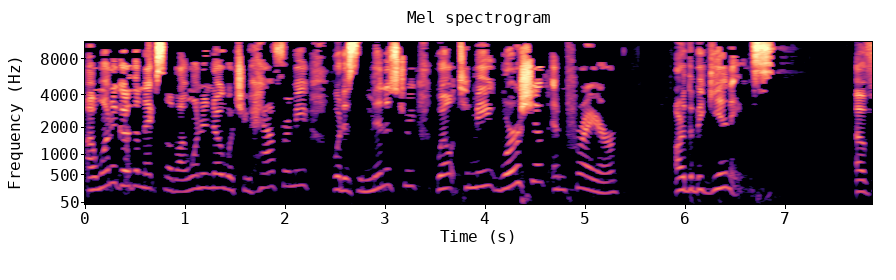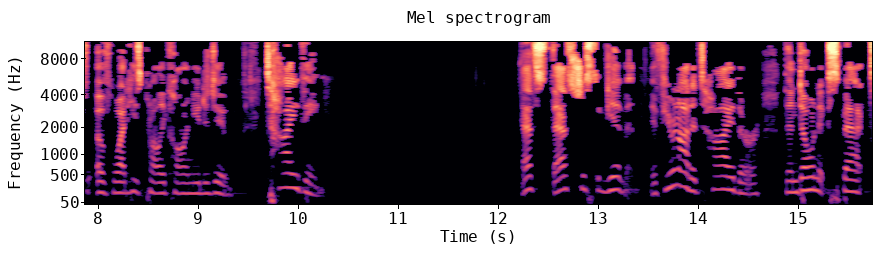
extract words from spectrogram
I want to go to the next level. I want to know what you have for me. What is the ministry? Well, to me, worship and prayer are the beginnings of of what He's probably calling you to do. Tithing. That's that's just a given. If you're not a tither, then don't expect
